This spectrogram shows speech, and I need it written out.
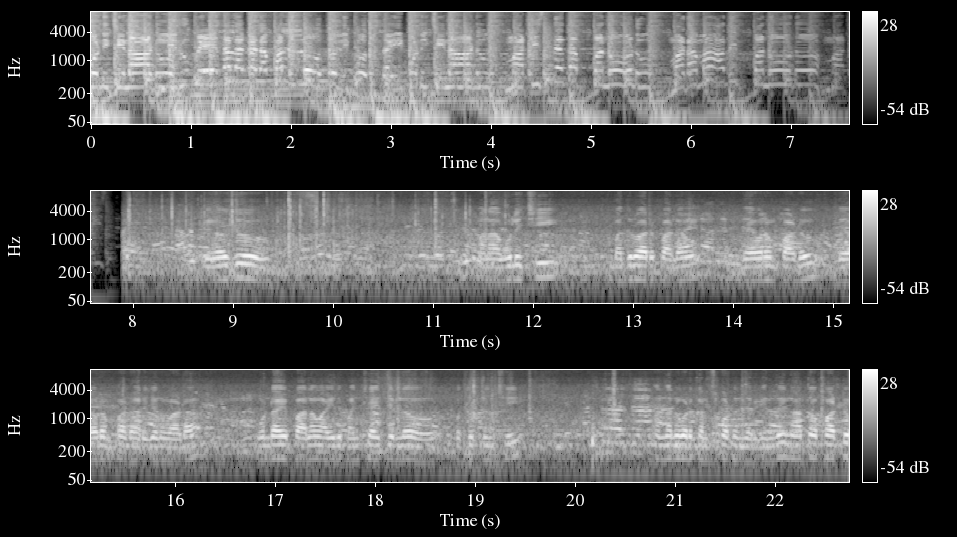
పొడిచినాడు. నిరుపేదల గడపల్లో తొలిపొద్దై పొడిచినాడు. మటిస్తే తప్పనోడు మడమాదిప్పనోడు ఈరోజు మన ఉలిచి మధురవారిపాలెం దేవరంపాడు దేవరంపాడు హరిజనవాడ ఉండాయిపాలెం ఐదు పంచాయతీల్లో పొద్దుటి అందరూ కూడా కలుసుకోవడం జరిగింది. నాతో పాటు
